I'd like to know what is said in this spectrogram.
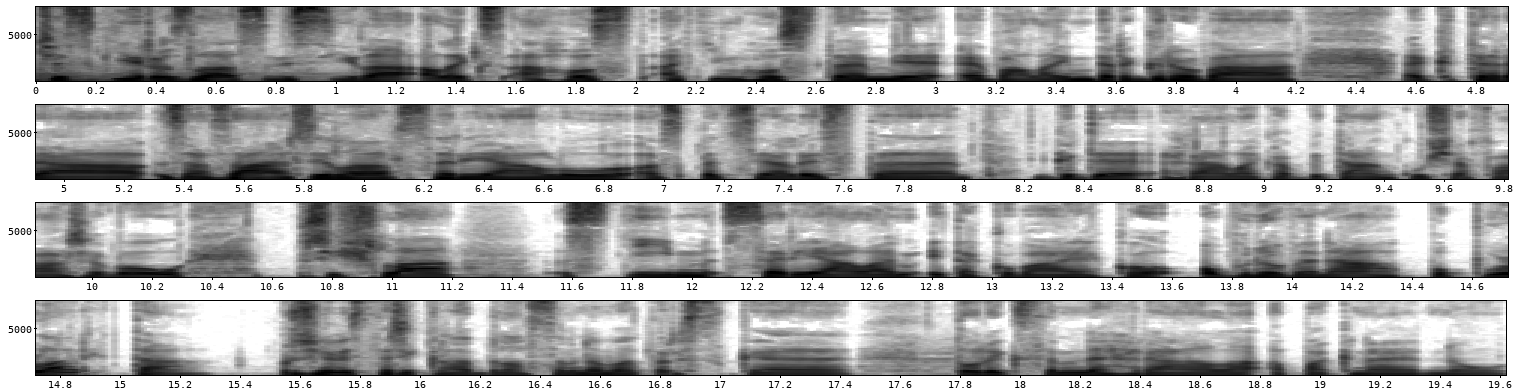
Český rozhlas vysílá Alex a host a tím hostem je Eva Leinbergerová, která zazářila v seriálu Specialisté, kde hrála kapitánku Šafářovou. Přišla s tím seriálem i taková jako obnovená popularita? Protože vy jste říkala, byla jsem na materské, tolik jsem nehrála a pak najednou.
